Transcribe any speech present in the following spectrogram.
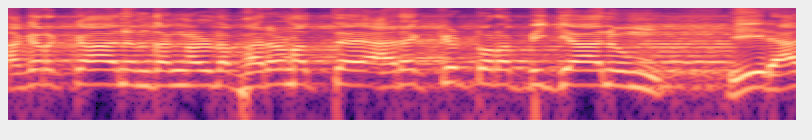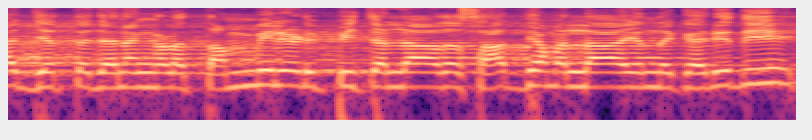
തകർക്കാനും തങ്ങളുടെ ഭരണത്തെ അരക്കിട്ടുറപ്പിക്കാനും ഈ രാജ്യത്തെ ജനങ്ങളെ തമ്മിലെടുപ്പിച്ചല്ലാതെ സാധ്യമല്ല എന്ന് കരുതി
